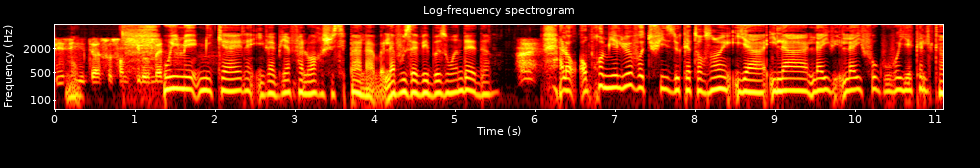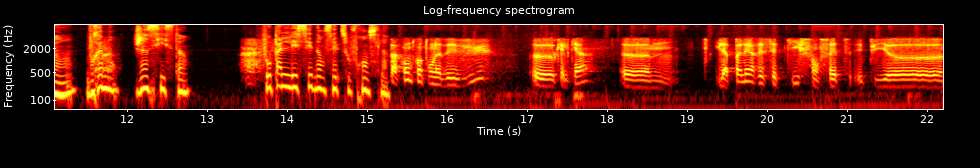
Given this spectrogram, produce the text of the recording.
fils, il était à 60 km. Oui, mais Michael, il va bien falloir, je sais pas, là, là vous avez besoin d'aide. Alors, en premier lieu, votre fils de 14 ans, il a, il a, là, il, là, il faut que vous voyez quelqu'un. hein. Vraiment, j'insiste. Hein. Faut pas le laisser dans cette souffrance-là. Par contre, quand on l'avait vu, euh, quelqu'un, euh, il a pas l'air réceptif en fait. Et puis, euh,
